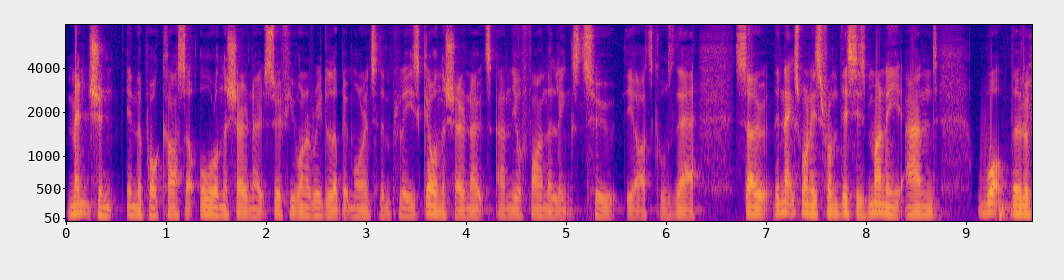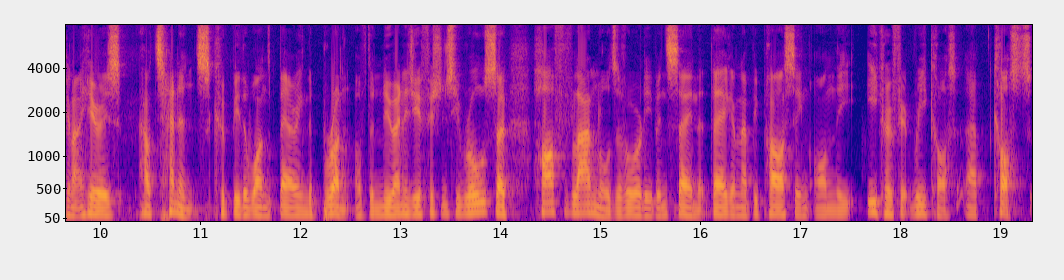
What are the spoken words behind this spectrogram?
mention in the podcast are all on the show notes. So if you want to read a little bit more into them, please go on the show notes and you'll find the links to the articles there. So the next one is from This Is Money, and what they're looking at here is how tenants could be the ones bearing the brunt of the new energy efficiency rules. So half of landlords have already been saying that they're going to be passing on the EcoFit recost uh, costs,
